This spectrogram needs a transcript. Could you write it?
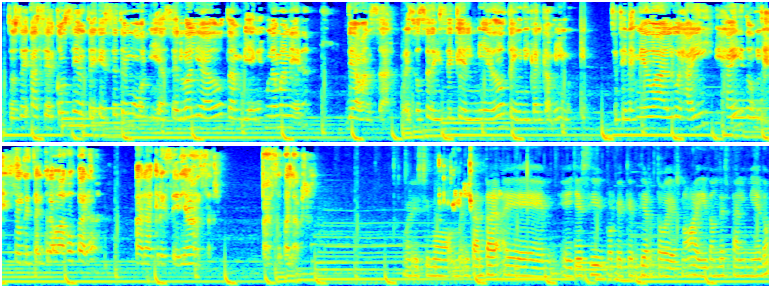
Entonces, hacer consciente ese temor y hacerlo aliado también es una manera de avanzar. Por eso se dice que el miedo te indica el camino. Si tienes miedo a algo, es ahí, es ahí donde, donde está el trabajo para, para crecer y avanzar. Paso palabra. Buenísimo, me encanta eh, eh Jessie porque qué cierto es, ¿no? Ahí donde está el miedo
